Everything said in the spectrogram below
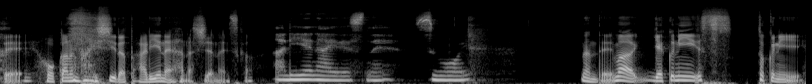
って、他の IC だとありえない話じゃないですか。ありえないですね。すごい。なんで、まあ逆にす、特に、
